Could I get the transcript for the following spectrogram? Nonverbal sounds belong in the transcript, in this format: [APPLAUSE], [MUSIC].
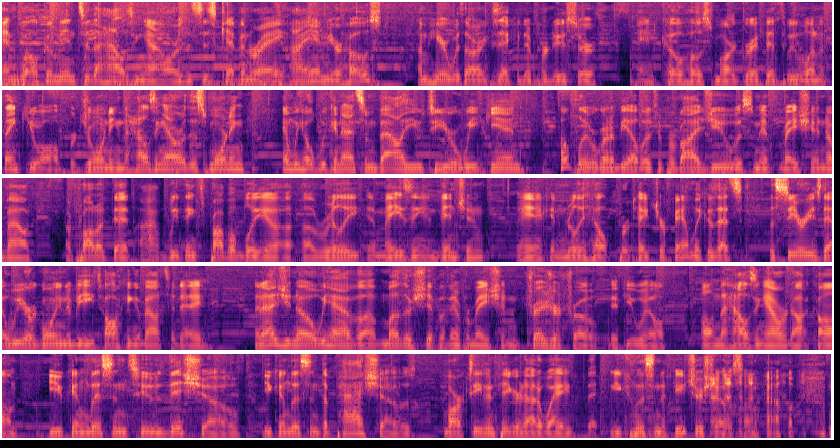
And welcome into the Housing Hour. This is Kevin Ray. I am your host. I'm here with our executive producer and co host, Mark Griffith. We want to thank you all for joining the Housing Hour this morning, and we hope we can add some value to your weekend. Hopefully, we're going to be able to provide you with some information about a product that uh, we think is probably a, a, really amazing invention and can really help protect your family because that's the series that we are going to be talking about today. And as you know, we have a mothership of information, treasure trove, if you will, on thehousinghour.com. You can listen to this show, you can listen to past shows. Mark's even figured out a way that you can [LAUGHS] listen to future shows [LAUGHS] somehow.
